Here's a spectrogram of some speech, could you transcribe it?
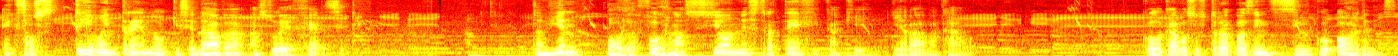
exhaustivo entreno que se daba a su ejército. También por la formación estratégica que llevaba a cabo. Colocaba sus tropas en cinco órdenes,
